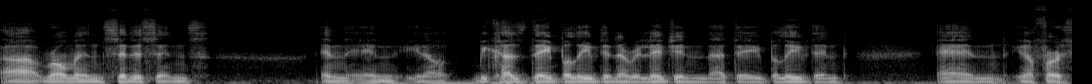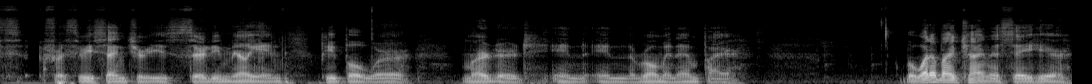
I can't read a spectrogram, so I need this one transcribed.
uh, Roman citizens, in in you know because they believed in a religion that they believed in, and you know for for three centuries, 30 million people were murdered in, in the Roman Empire. But what am I trying to say here?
